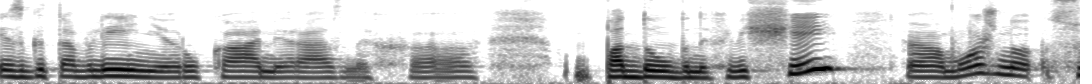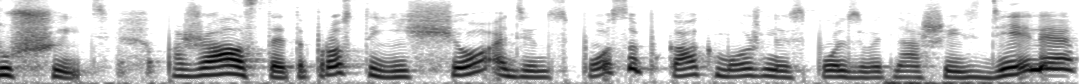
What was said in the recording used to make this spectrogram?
изготовление руками разных э, подобных вещей э, можно сушить. Пожалуйста, это просто еще один способ, как можно использовать наши изделия.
